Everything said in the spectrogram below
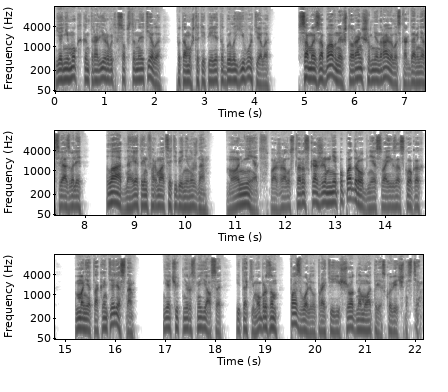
Я не мог контролировать собственное тело, потому что теперь это было его тело. Самое забавное, что раньше мне нравилось, когда меня связывали. Ладно, эта информация тебе не нужна. Но нет, пожалуйста, расскажи мне поподробнее о своих заскоках. Мне так интересно. Я чуть не рассмеялся и таким образом позволил пройти еще одному отрезку вечности.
